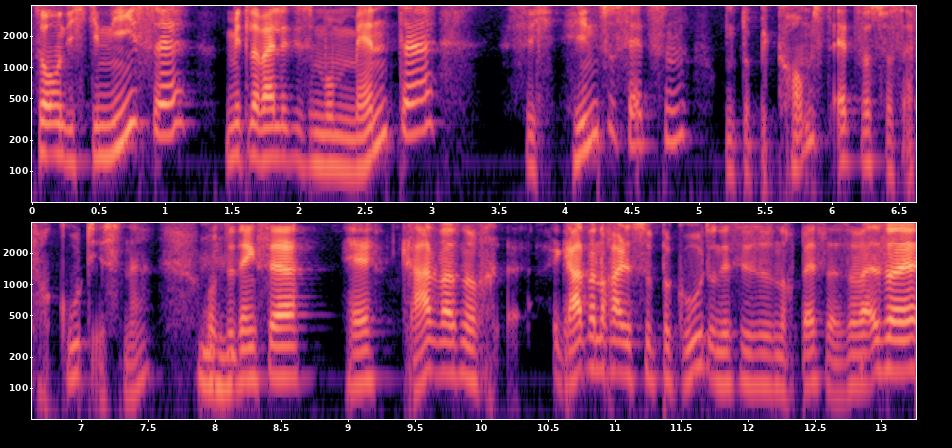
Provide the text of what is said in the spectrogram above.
so, und ich genieße mittlerweile diese Momente, sich hinzusetzen und du bekommst etwas, was einfach gut ist. Ne? Und Mhm. du denkst ja, hey, gerade war es noch. Gerade war noch alles super gut und jetzt ist es noch besser. So, also,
